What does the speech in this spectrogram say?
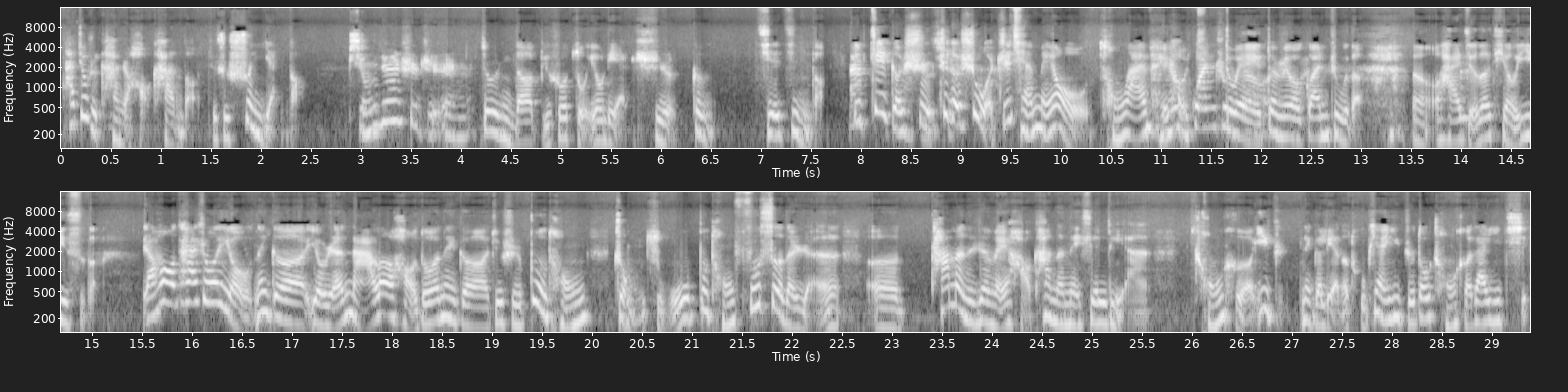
它就是看着好看的，就是顺眼的。平均是指就是你的，比如说左右脸是更。接近的，就这个是这个是我之前没有从来没有关注，对对，没有关注的，嗯，我还觉得挺有意思的。然后他说有那个有人拿了好多那个就是不同种族、不同肤色的人，呃，他们认为好看的那些脸重合，一直那个脸的图片一直都重合在一起，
